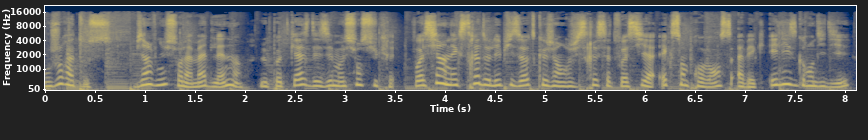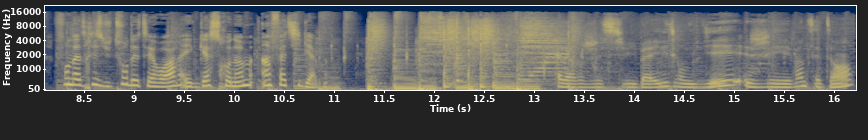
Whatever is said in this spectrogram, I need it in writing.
Bonjour à tous, bienvenue sur La Madeleine, le podcast des émotions sucrées. Voici un extrait de l'épisode que j'ai enregistré cette fois-ci à Aix-en-Provence avec Élise Grandidier, fondatrice du Tour des Terroirs et gastronome infatigable. Alors, je suis bah, Élise Grandidier, j'ai 27 ans.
